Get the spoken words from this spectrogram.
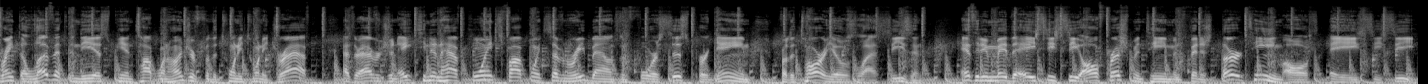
ranked 11th in the ESPN Top 100 for the 2020 draft after averaging 18 and a half points, 5.7 rebounds, and 4 assists per game for the Tar Heels last season. Anthony made the ACC All-Freshman team and finished third team All ACC.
